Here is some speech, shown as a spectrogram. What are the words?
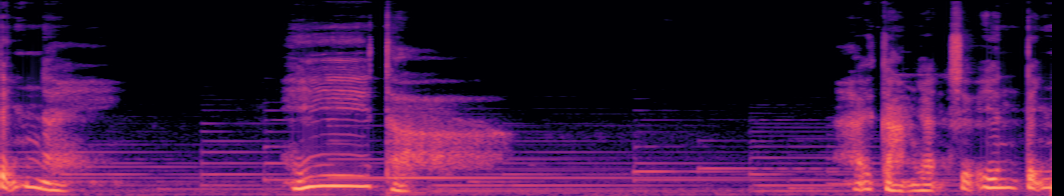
tĩnh này. Hít thở. Hãy cảm nhận sự yên tĩnh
